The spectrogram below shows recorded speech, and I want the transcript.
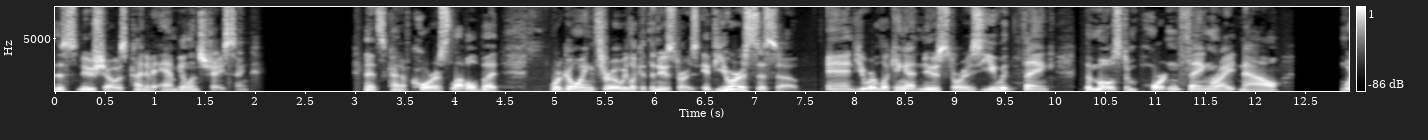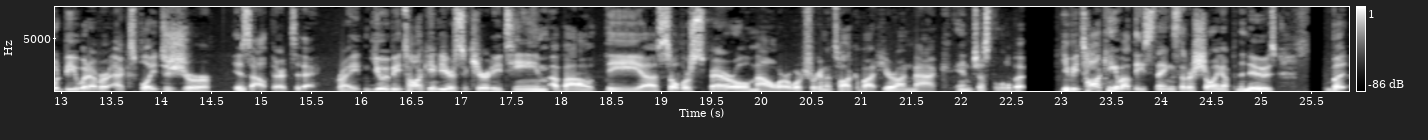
this news show is kind of ambulance chasing. It's kind of chorus level, but we're going through. We look at the news stories. If you were a CISO and you were looking at news stories, you would think the most important thing right now would be whatever exploit de jour is out there today, right? You would be talking to your security team about the uh, Silver Sparrow malware, which we're going to talk about here on Mac in just a little bit. You'd be talking about these things that are showing up in the news, but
